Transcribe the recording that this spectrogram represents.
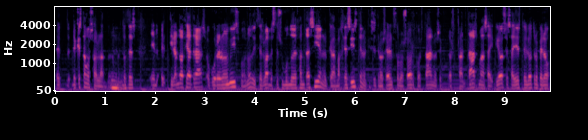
¿de, qué estamos hablando? ¿no? Entonces, tirando hacia atrás ocurre lo mismo, ¿no? Dices, vale, este es un mundo de fantasía en el que la magia existe, en el que existen los elfos, los orcos, tal, no sé, los fantasmas, hay dioses, hay esto y lo otro, pero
